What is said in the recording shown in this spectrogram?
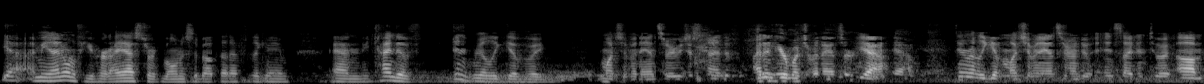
Yeah, I mean, I don't know if you heard. I asked Rick Bowness about that after the game, and he kind of didn't really give a much of an answer. He was just kind of I didn't hear much of an answer. yeah, Yeah. didn't really give much of an answer into insight into it. Um,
